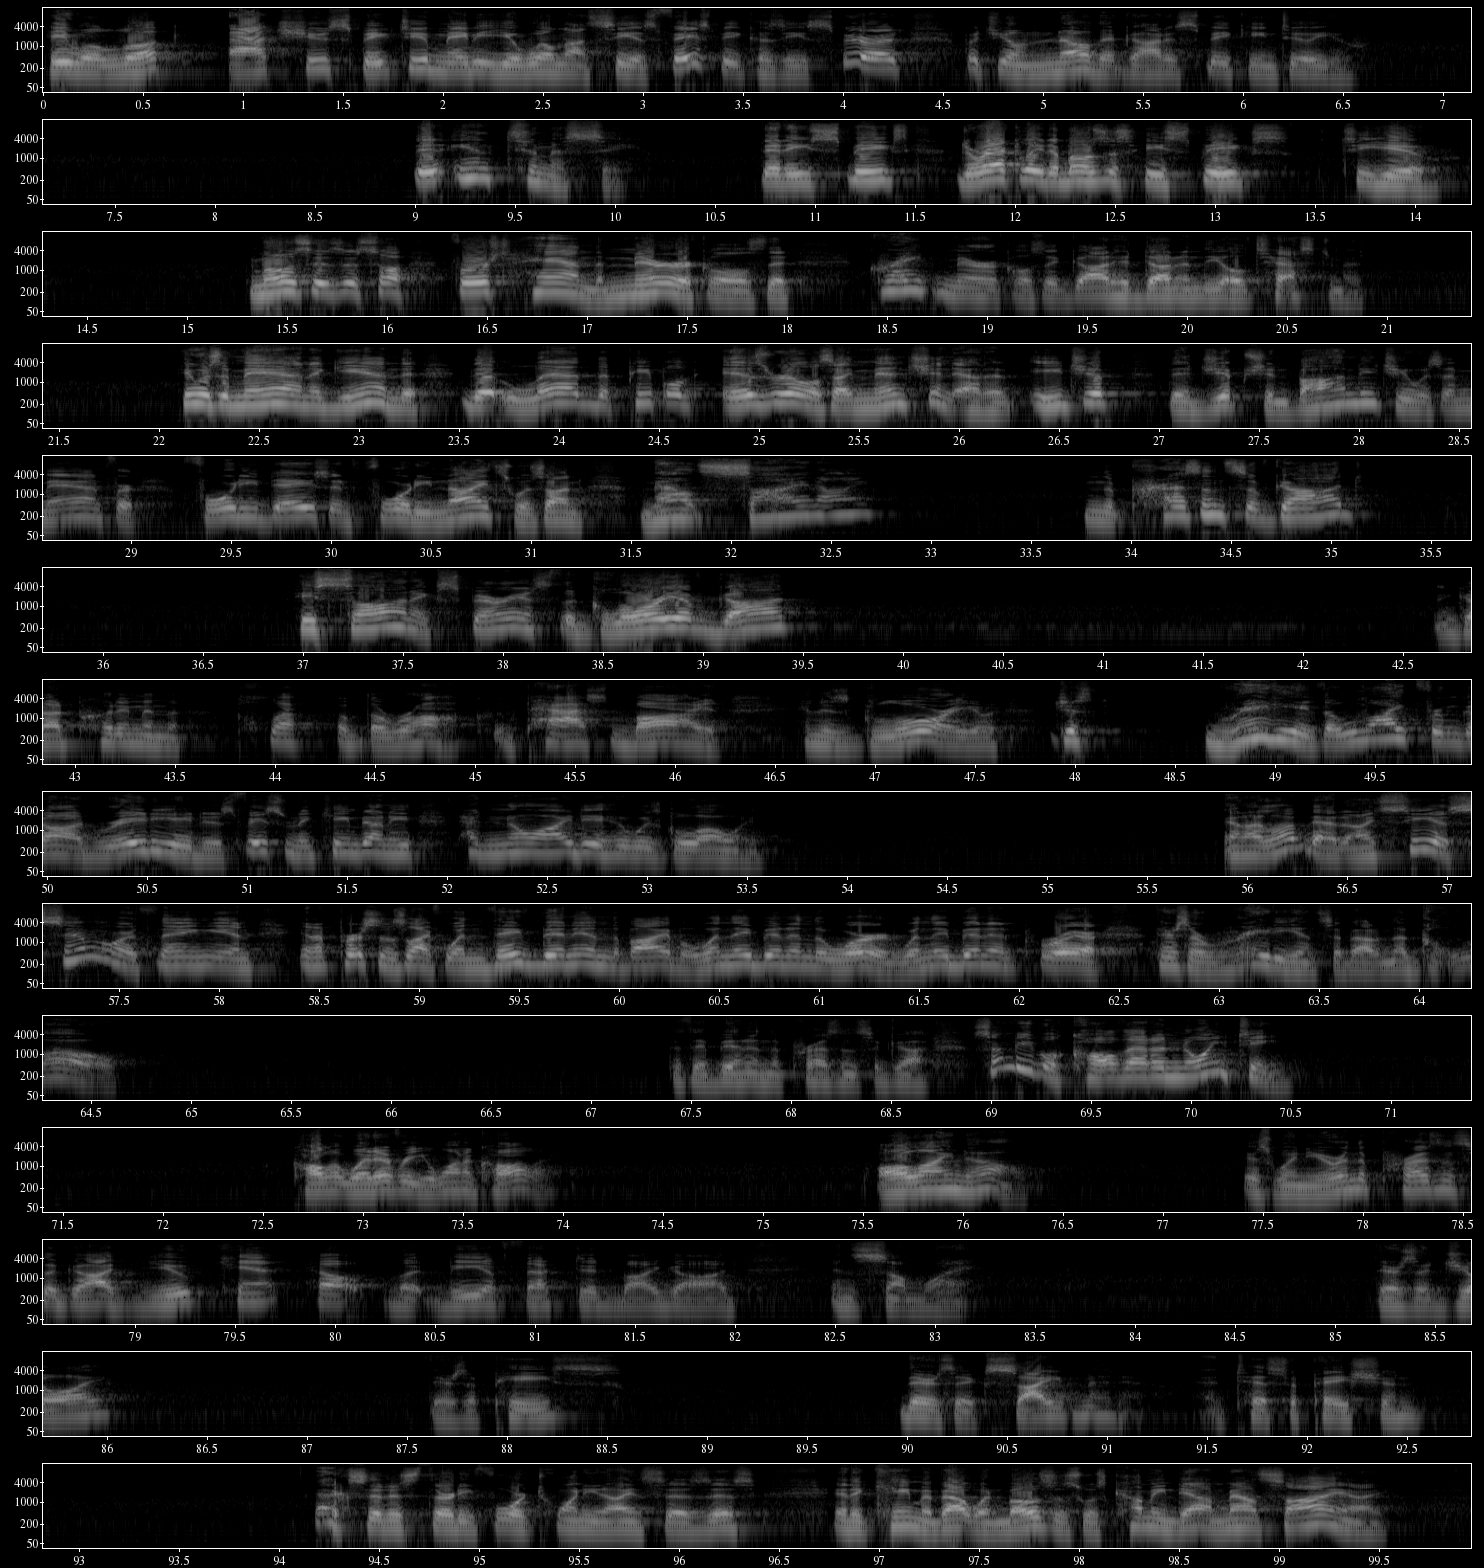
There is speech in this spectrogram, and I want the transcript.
He will look at you, speak to you. Maybe you will not see his face because he's spirit, but you'll know that God is speaking to you. The intimacy that he speaks directly to Moses, he speaks to you. Moses saw firsthand the miracles that great miracles that God had done in the Old Testament. He was a man, again, that, that led the people of Israel, as I mentioned, out of Egypt, the Egyptian bondage. He was a man for 40 days and 40 nights, was on Mount Sinai in the presence of God. He saw and experienced the glory of God. And God put him in the cleft of the rock and passed by in his glory, just radiated, the light from God radiated his face when he came down. He had no idea who was glowing. And I love that. And I see a similar thing in, in a person's life when they've been in the Bible, when they've been in the Word, when they've been in prayer. There's a radiance about them, a glow that they've been in the presence of God. Some people call that anointing. Call it whatever you want to call it. All I know is when you're in the presence of God, you can't help but be affected by God in some way. There's a joy, there's a peace, there's excitement, anticipation. Exodus 34 29 says this, and it came about when Moses was coming down Mount Sinai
